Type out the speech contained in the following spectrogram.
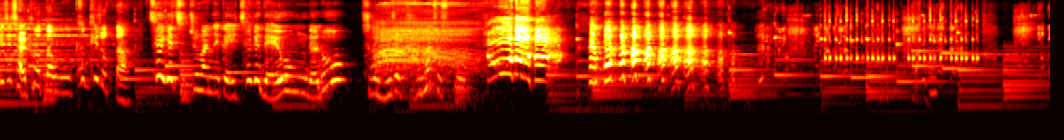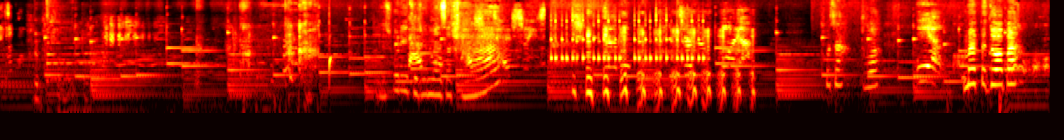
퀴즈 잘 풀었다고 쿠키 줬다. 책에 집중하니까 이 책의 내용대로 지금 문제를 다 맞췄어. 소리 들으면서 자. 보자, 누워. 엄마 앞에 누워봐.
